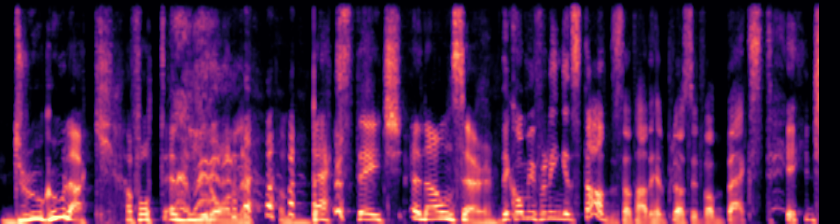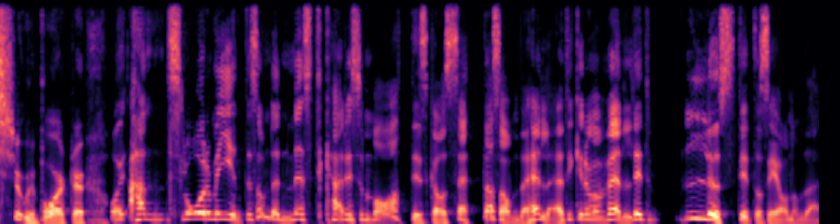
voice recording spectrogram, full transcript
Drew Gulak har fått en ny roll som backstage announcer. Det kom ju från ingenstans att han helt plötsligt var backstage reporter. Och han slår mig inte som den mest karismatiska att sätta som det heller. Jag tycker det var väldigt lustigt att se honom där.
